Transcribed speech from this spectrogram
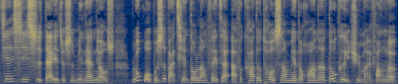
千禧世代也就是 Millennials，如果不是把钱都浪费在 Avocado Toast 上面的话呢，都可以去买房了。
